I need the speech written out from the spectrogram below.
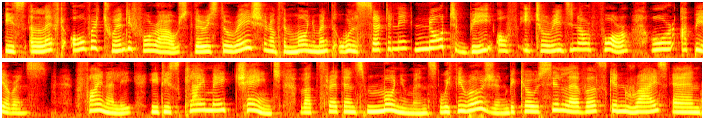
is left over 24 hours, the restoration of the monument will certainly not be of its original form or appearance. Finally, it is climate change that threatens monuments with erosion because sea levels can rise and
